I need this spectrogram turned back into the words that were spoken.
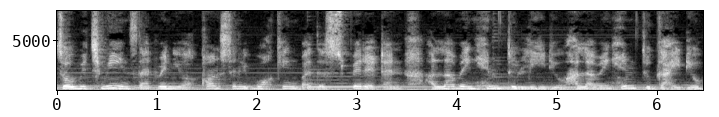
so, which means that when you are constantly walking by the Spirit and allowing Him to lead you, allowing Him to guide you,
